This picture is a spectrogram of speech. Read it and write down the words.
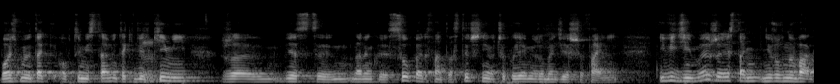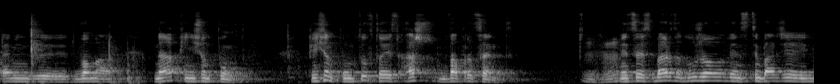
Bądźmy tak optymistami, takimi wielkimi, że jest y, na rynku jest super, fantastycznie, oczekujemy, że będzie jeszcze fajniej. I widzimy, że jest ta nierównowaga między dwoma na 50 punktów. 50 punktów to jest aż 2%. Więc to jest bardzo dużo, więc tym bardziej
